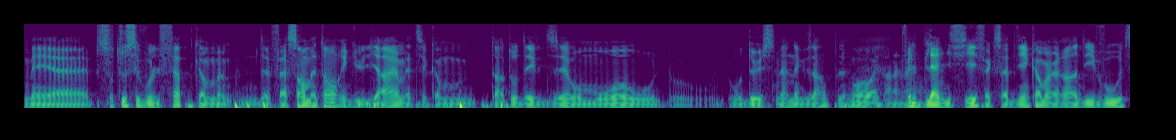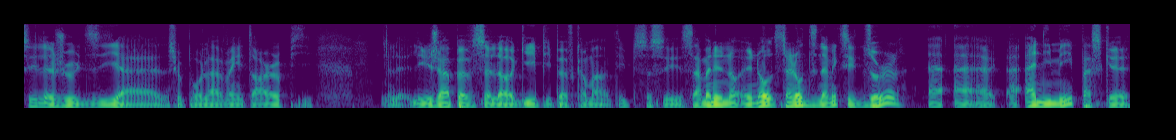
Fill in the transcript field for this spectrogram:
Mais euh, surtout si vous le faites comme de façon, mettons, régulière, mais tu sais, comme tantôt Dave disait, au mois ou aux deux semaines, exemple. là. Ouais, ouais. Vous pouvez le planifier, fait que ça devient comme un rendez-vous, tu sais, le jeudi à, je sais pas, là, à 20h, puis le- les gens peuvent se loguer, puis ils peuvent commenter, puis ça, c'est, ça amène une, une autre, c'est une autre dynamique, c'est dur à, à- à- à animer parce que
